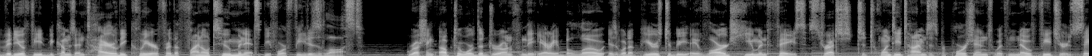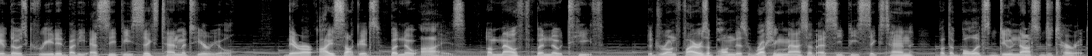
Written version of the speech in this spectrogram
Video feed becomes entirely clear for the final two minutes before feed is lost. Rushing up toward the drone from the area below is what appears to be a large human face stretched to 20 times its proportions with no features save those created by the SCP-610 material. There are eye sockets but no eyes, a mouth but no teeth. The drone fires upon this rushing mass of SCP 610, but the bullets do not deter it,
